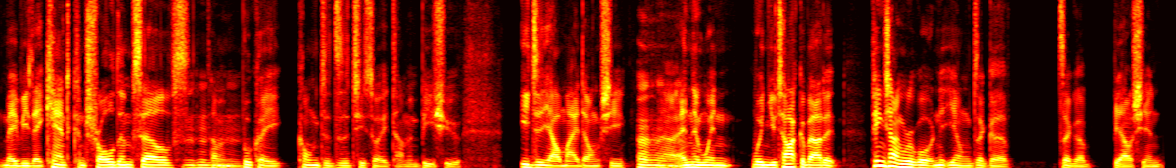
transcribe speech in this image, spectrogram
maybe they can't control themselves. 嗯哼他们不可以控制自己，所以他们必须一直要买东西。嗯 Uh, and then when when you talk about it, 平常如果你用这个这个表现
